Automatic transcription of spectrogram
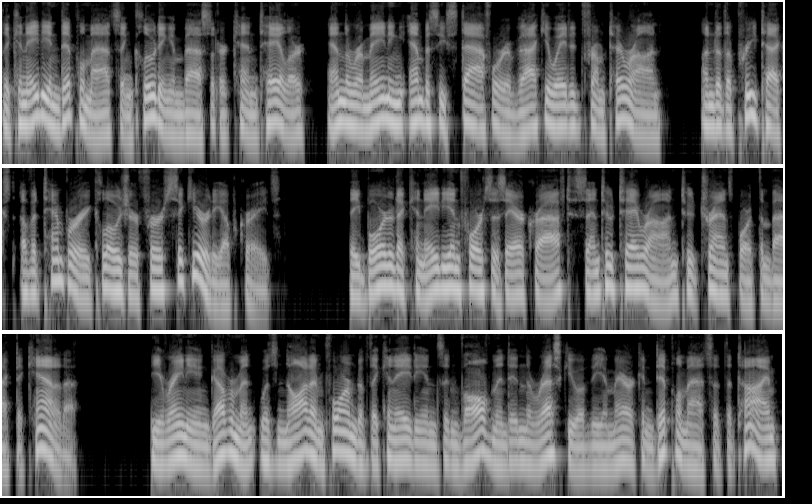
The Canadian diplomats, including Ambassador Ken Taylor, and the remaining embassy staff were evacuated from Tehran under the pretext of a temporary closure for security upgrades. They boarded a Canadian Forces aircraft sent to Tehran to transport them back to Canada. The Iranian government was not informed of the Canadians' involvement in the rescue of the American diplomats at the time,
